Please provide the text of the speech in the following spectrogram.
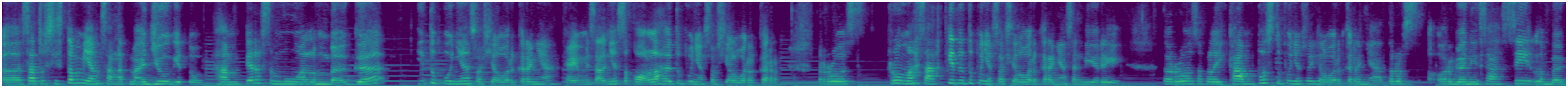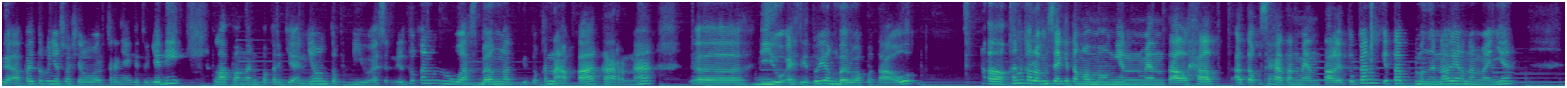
uh, satu sistem yang sangat maju gitu hampir semua lembaga itu punya social workernya. Kayak misalnya sekolah itu punya social worker. Terus rumah sakit itu punya social workernya sendiri. Terus apalagi kampus tuh punya social workernya. Terus organisasi lembaga apa itu punya social workernya gitu. Jadi lapangan pekerjaannya untuk di US itu kan luas banget gitu. Kenapa? Karena uh, di US itu yang baru aku tahu uh, kan kalau misalnya kita ngomongin mental health atau kesehatan mental itu kan kita mengenal yang namanya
